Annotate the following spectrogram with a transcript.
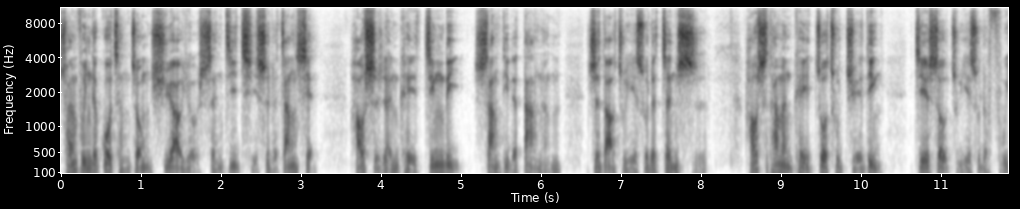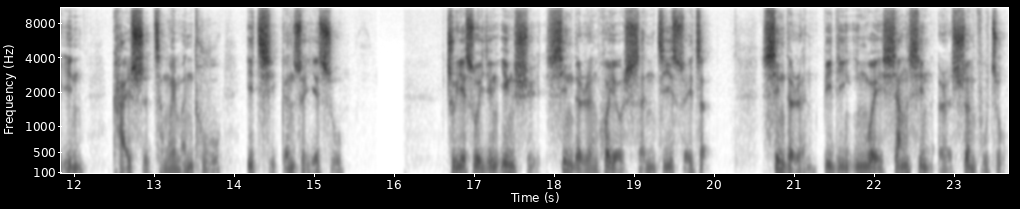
传福音的过程中，需要有神迹奇事的彰显，好使人可以经历上帝的大能，知道主耶稣的真实，好使他们可以做出决定，接受主耶稣的福音，开始成为门徒，一起跟随耶稣。主耶稣已经应许，信的人会有神迹随着，信的人必定因为相信而顺服主，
